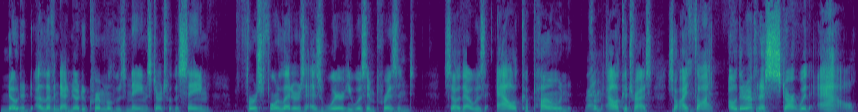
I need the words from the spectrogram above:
Noted 11 down. Noted criminal whose name starts with the same first four letters as where he was imprisoned. So that was Al Capone from Alcatraz. So I thought, oh, they're not going to start with Al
